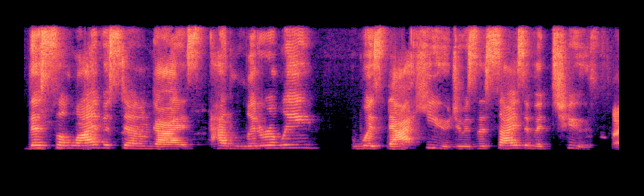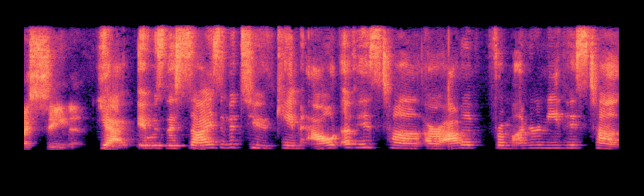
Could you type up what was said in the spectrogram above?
The saliva stone, guys, had literally was that huge. It was the size of a tooth. I seen it. Yeah, it was the size of a tooth came out of his tongue or out of from underneath his tongue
